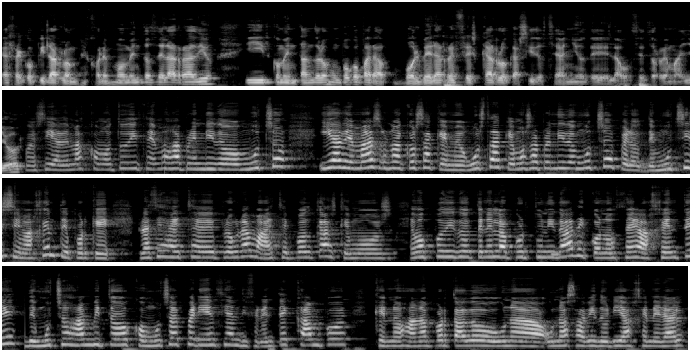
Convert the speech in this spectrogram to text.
es recopilar los mejores momentos de la radio e ir comentándolos un poco para volver a refrescar lo que ha sido este año de la UC Torre Mayor. Pues sí, además como tú dices, hemos aprendido mucho y además una cosa que me gusta, que hemos aprendido mucho, pero de muchísima gente, porque gracias a este programa, a este podcast que hemos, hemos podido tener la oportunidad de conocer a gente de muchos ámbitos, con mucha experiencia en diferentes campos, que nos han aportado una, sabiduría general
